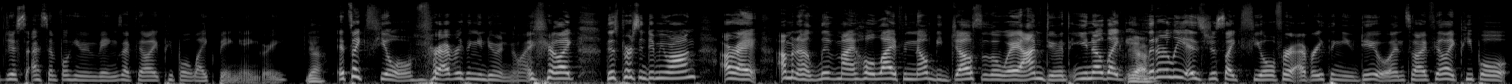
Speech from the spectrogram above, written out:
just as simple human beings, I feel like people like being angry. yeah It's like fuel for everything you do in your life. You're like, this person did me wrong. All right, I'm gonna live my whole life, and they'll be jealous of the way I'm doing. th- You know, like Yeah. literally, it's just like fuel for everything you do. And so I feel like people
